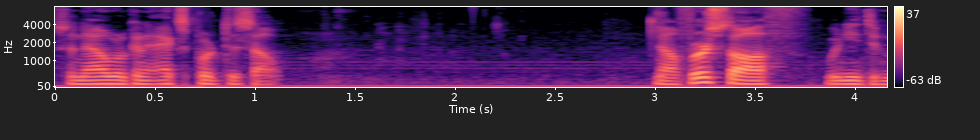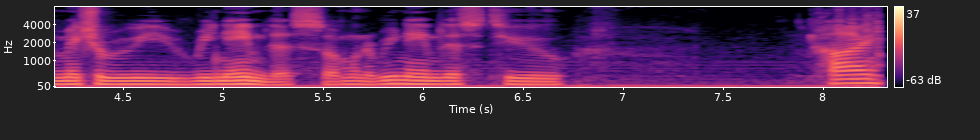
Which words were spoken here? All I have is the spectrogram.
So now we're going to export this out. Now, first off, we need to make sure we rename this. So I'm going to rename this to hi.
